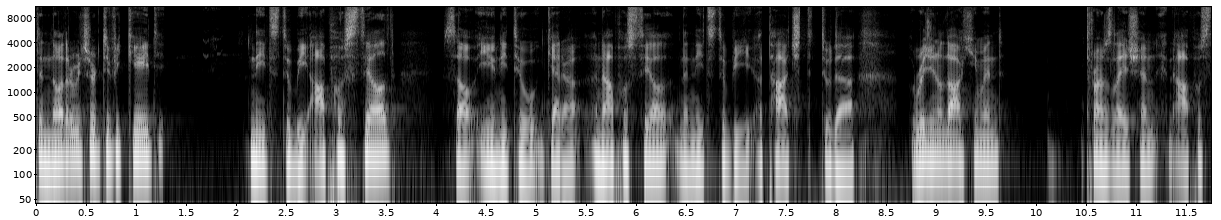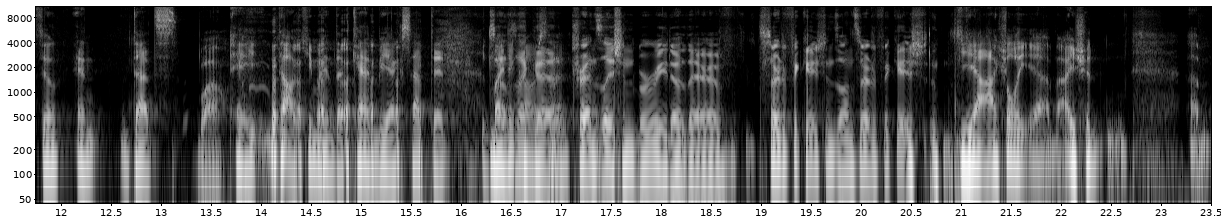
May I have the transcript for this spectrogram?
the notary certificate needs to be apostilled so you need to get a, an apostille that needs to be attached to the original document translation and apostille and that's Wow. a document that can be accepted It by sounds the like consulate. a translation burrito there of certifications on certifications. Yeah, actually, uh, I should um,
